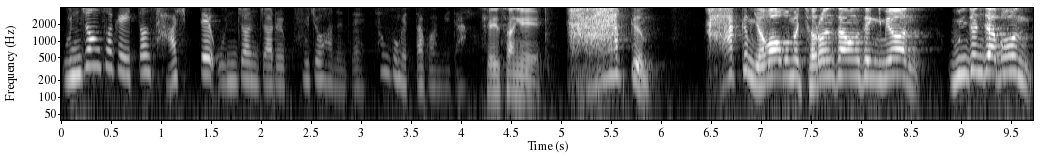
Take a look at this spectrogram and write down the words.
운전석에 있던 40대 운전자를 구조하는 데 성공했다고 합니다. 세상에 가끔 가끔 영화 보면 저런 상황 생기면 운전자분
